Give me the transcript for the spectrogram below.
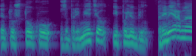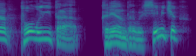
эту штуку заприметил и полюбил. Примерно пол-литра кориандровых семечек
